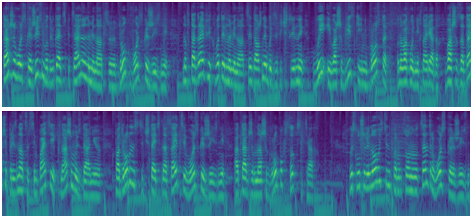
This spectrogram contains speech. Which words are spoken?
Также «Вольская жизнь» выдвигает специальную номинацию «Друг Вольской жизни». На фотографиях в этой номинации должны быть запечатлены вы и ваши близкие не просто в новогодних нарядах. Ваша задача признаться в симпатии к нашему изданию. Подробности читайте на сайте «Вольской жизни», а также в наших группах в соцсетях. Вы слушали новости информационного центра «Вольская жизнь».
